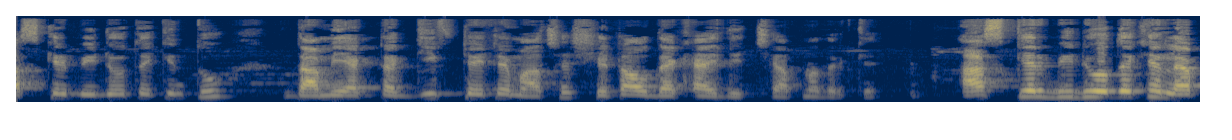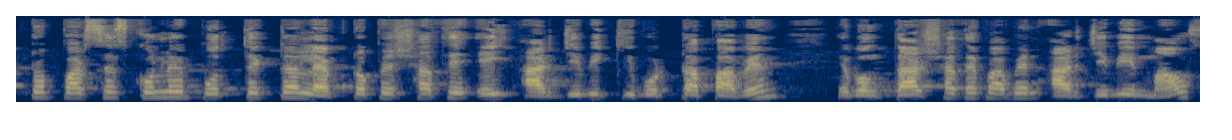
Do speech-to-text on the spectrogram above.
আজকের ভিডিওতে কিন্তু দামি একটা গিফট আইটেম আছে, সেটাও দেখাই দিচ্ছি আপনাদেরকে। আজকের ভিডিও দেখে ল্যাপটপ পারচেস করলে প্রত্যেকটা ল্যাপটপের সাথে এই আর জিবি কিবোর্ডটা পাবেন এবং তার সাথে পাবেন আর জিবি মাউস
